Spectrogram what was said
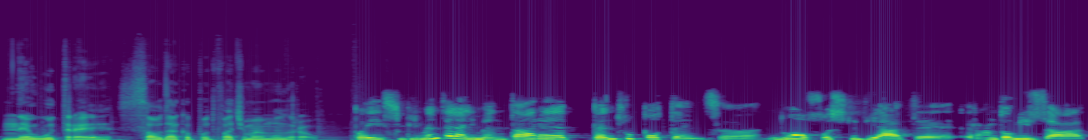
neutre sau dacă pot face mai mult rău. Păi, suplimentele alimentare pentru potență nu au fost studiate, randomizat,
